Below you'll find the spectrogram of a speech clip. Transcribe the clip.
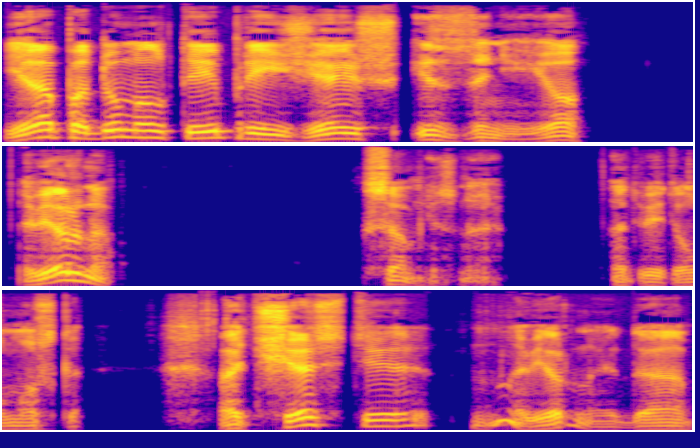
Я подумал, ты приезжаешь из-за нее. Верно? — Сам не знаю, — ответил Моска. — Отчасти, наверное, да.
